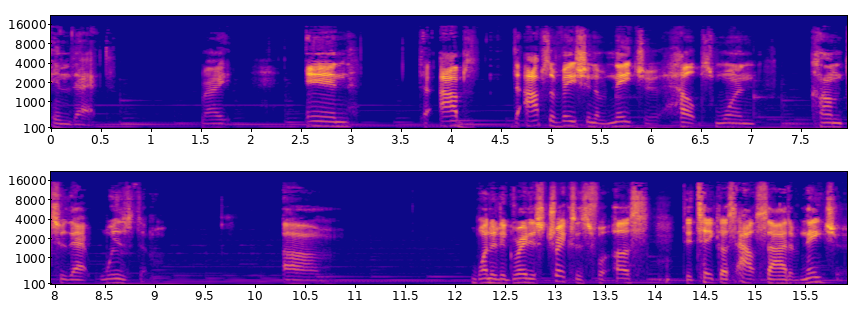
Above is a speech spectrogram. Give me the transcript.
in that, right? And the ob- the observation of nature helps one come to that wisdom. Um, one of the greatest tricks is for us to take us outside of nature,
